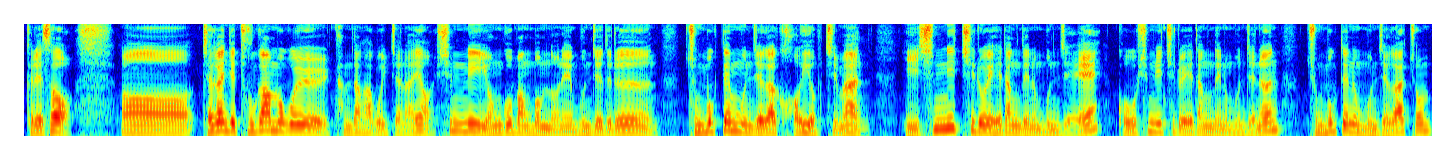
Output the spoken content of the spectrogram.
그래서 어, 제가 이제 두 과목을 담당하고 있잖아요. 심리 연구 방법론의 문제들은 중복된 문제가 거의 없지만 이 심리 치료에 해당되는 문제, 고급 심리 치료에 해당되는 문제는 중복되는 문제가 좀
